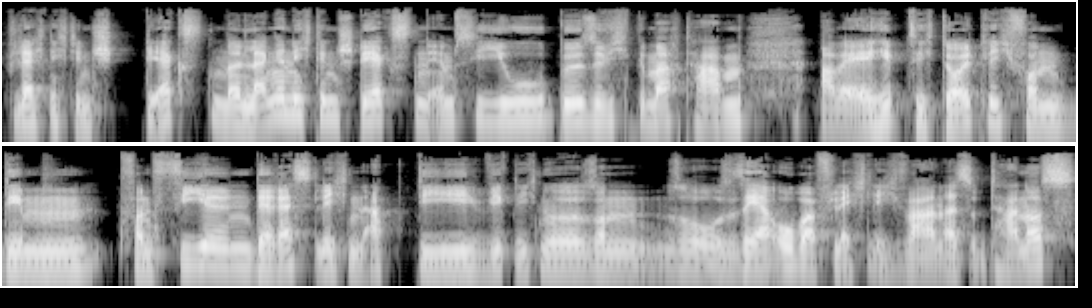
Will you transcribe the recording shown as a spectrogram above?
vielleicht nicht den stärksten, nein, lange nicht den stärksten MCU-Bösewicht gemacht haben, aber er hebt sich deutlich von dem, von vielen der restlichen ab, die wirklich nur so, so sehr oberflächlich waren. Also Thanos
